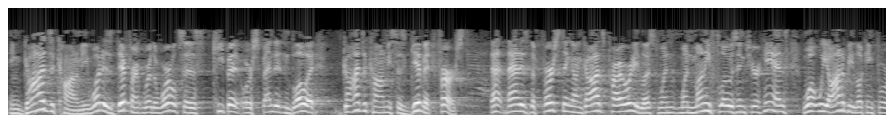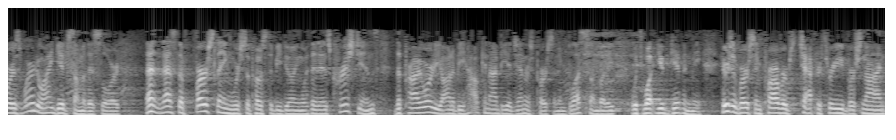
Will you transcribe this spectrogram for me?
In God's economy, what is different where the world says keep it or spend it and blow it, God's economy says give it first. That, that is the first thing on God's priority list when, when money flows into your hands. What we ought to be looking for is where do I give some of this, Lord? That, that's the first thing we're supposed to be doing with it. As Christians, the priority ought to be how can I be a generous person and bless somebody with what you've given me? Here's a verse in Proverbs chapter 3, verse 9.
